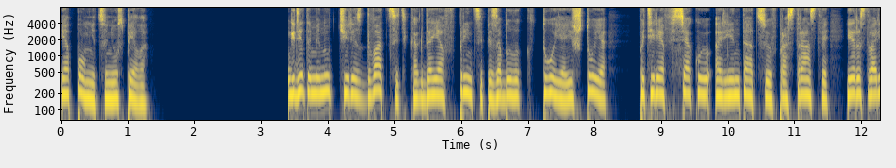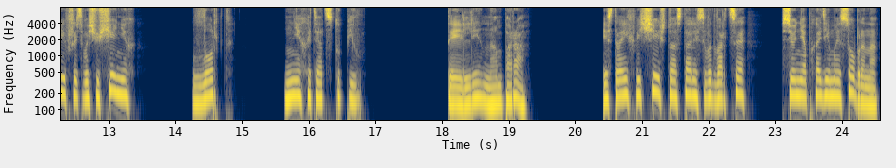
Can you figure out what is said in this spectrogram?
и опомниться не успела. Где-то минут через двадцать, когда я в принципе забыла, кто я и что я, потеряв всякую ориентацию в пространстве и растворившись в ощущениях, лорд нехотя отступил. «Телли, нам пора. Из твоих вещей, что остались во дворце, все необходимое собрано.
